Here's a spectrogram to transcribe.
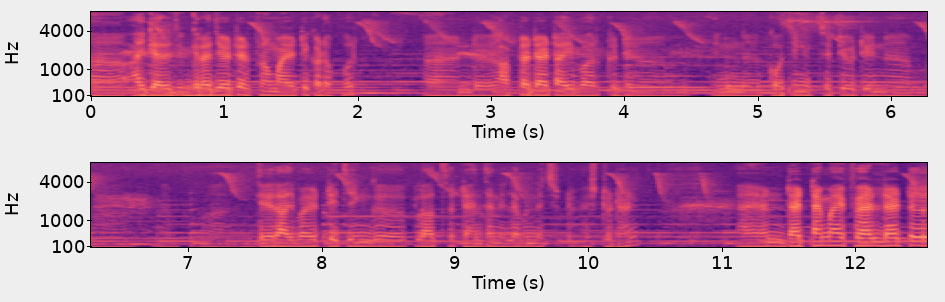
Uh, I graduated from IIT Kharagpur, and uh, after that I worked uh, in a coaching institute in. There I was teaching uh, class 10th and 11th stu- students, and that time I felt that uh,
